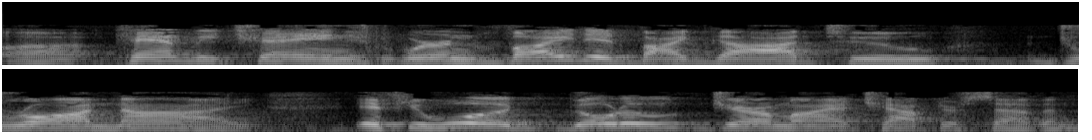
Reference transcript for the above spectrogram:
uh, can be changed. We're invited by God to draw nigh. If you would, go to Jeremiah chapter 7.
